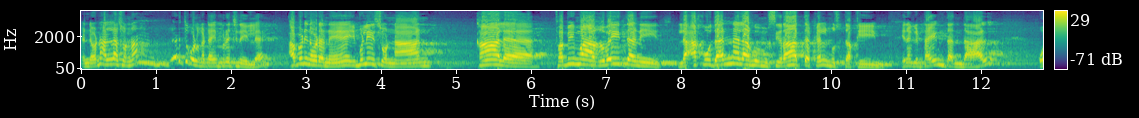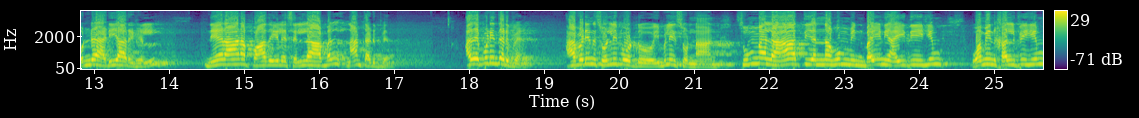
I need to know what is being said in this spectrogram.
என்ற உடனே அல்லாஹ் சொன்னான் எடுத்துக்கொள்ளுங்க டைம் பிரச்சனை இல்லை. அப்படின்னு உடனே இபிலி சொன்னான் கால ஃபபிமா குவைத்தனி லஅகுதன்ன லஹும் சிராத்தகல் முஸ்தகீம். எனக்கு டைம் தந்தால் ஒன்ற அடியாறுகள் நேரான பாதையில் செல்லாமல் நான் தடுப்பேன். அது எப்படியும் தடுப்பேன்? அப்படின்னு சொல்லி போட்டு இப்லீஸ் சொன்னான். சும்மல ஆத்தி அன்னஹும் மின் பைனி ஐதீஹிம் ஒமின் ஹல்ஃபிஹிம்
